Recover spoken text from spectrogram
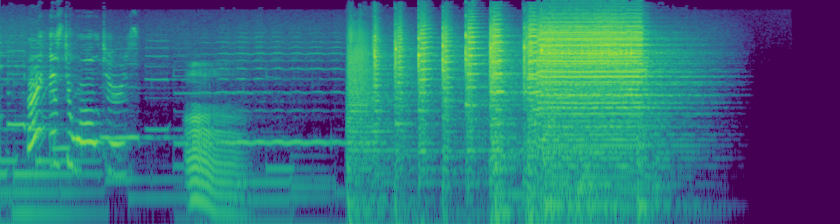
Right, Mr. Walters? Hmm.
